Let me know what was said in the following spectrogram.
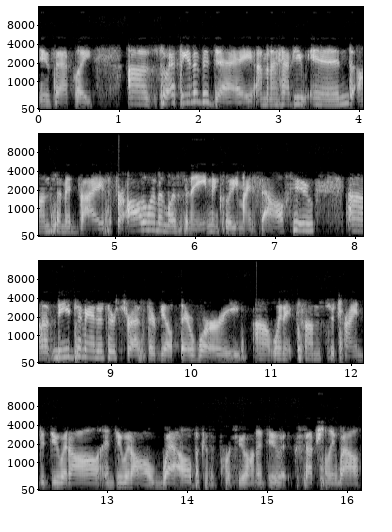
Exactly. Uh, so at the end of the day, I'm going to have you end on some advice for all the women listening, including myself, who uh, need to manage their stress, their guilt, their worry uh, when it comes to trying to do it all and do it all well, because of course we want to do it exceptionally well.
